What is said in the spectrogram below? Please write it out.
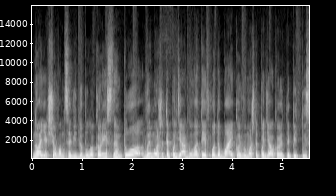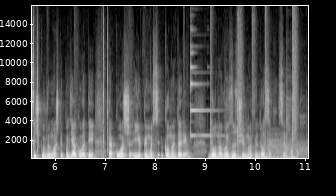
Ну а якщо вам це відео було корисним, то ви можете подякувати вподобайкою, ви можете подякувати підписочкою, ви можете подякувати також якимось коментарем. До нових зустрічей в нових відосах. Всім пока.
